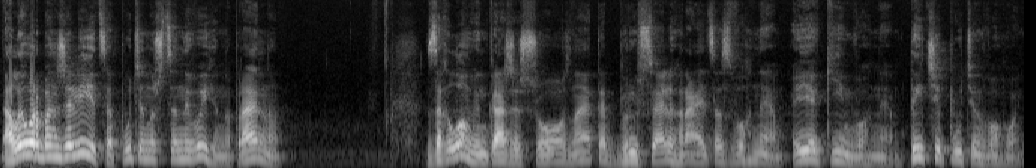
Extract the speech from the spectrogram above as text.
Але Орбан жаліється, Путіну ж це не вигідно, правильно? Загалом він каже, що, знаєте, Брюссель грається з вогнем. І яким вогнем? Ти чи Путін вогонь?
